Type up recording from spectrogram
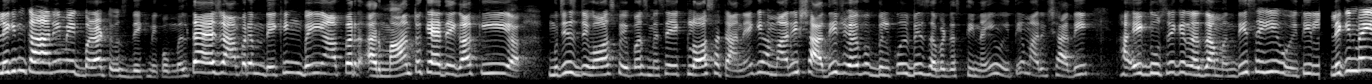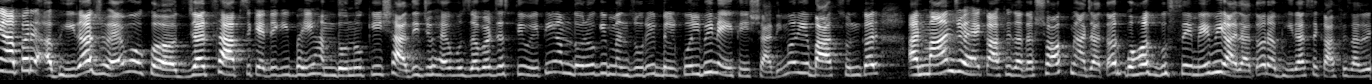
लेकिन कहानी में एक बड़ा ट्विस्ट देखने को मिलता है, जहाँ पर हम देखेंगे, भाई यहाँ पर अरमान तो कह देगा कि मुझे इस डिवोर्स पेपर्स में से एक क्लॉस हटाने कि हमारी शादी जो है वो बिल्कुल भी ज़बरदस्ती नहीं हुई थी। हमारी शादी हाँ एक दूसरे की रजामंदी से ही हुई थी। लेकिन भाई यहाँ पर अभीरा जो है वो जज साहब से कहते कि, भाई हम दोनों की शादी जो है वो ज़बरदस्ती हुई थी। हम दोनों की मंजूरी बिल्कुल भी नहीं थी इस शादी में। और ये बात सुनकर अरमान जो है काफ़ी ज़्यादा शौक में आ जाता है और बहुत गुस्से में भी आ जाता है और अभीरा से काफ़ी ज़्यादा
